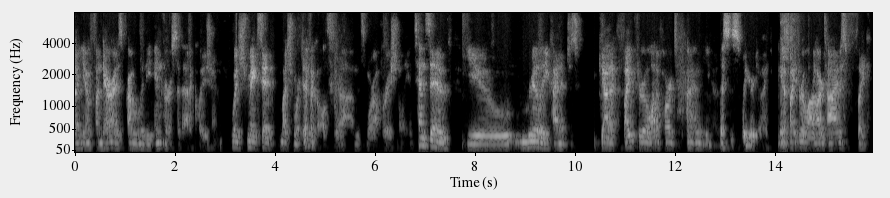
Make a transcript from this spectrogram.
uh, you know, Fundera is probably the inverse of that equation, which makes it much more difficult. Um, it's more operationally intensive. You really kind of just got to fight through a lot of hard times. You know, this is what you're doing. You got to fight through a lot of hard times. Like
